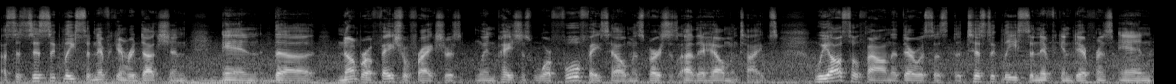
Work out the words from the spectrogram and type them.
a statistically significant reduction in the number of facial fractures when patients wore full face helmets versus other helmet types. We also found that there was a statistically significant difference in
